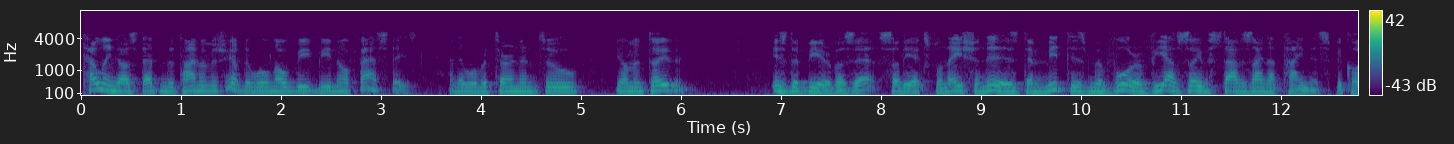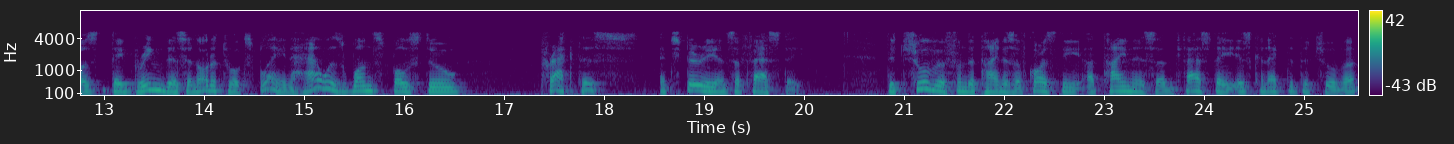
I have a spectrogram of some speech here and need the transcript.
telling us that in the time of Mashiach there will no be, be no fast days? and they will be turned into Yom Tovim. Is the beer bazeh? So the explanation is the mit is mevur via stav because they bring this in order to explain how is one supposed to practice, experience a fast day. The tshuva from the tainus, of course, the uh, tainus and fast day is connected to tshuva,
